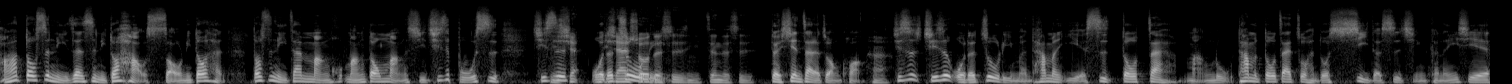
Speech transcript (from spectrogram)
好像都是你认识，你都好熟，你都很都是你在忙忙东忙西。其实不是，其实我的助理说的是你真的是对现在的状况。其实其实我的助理们他们也是都在忙碌，他们都在做很多细的事情，可能一些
